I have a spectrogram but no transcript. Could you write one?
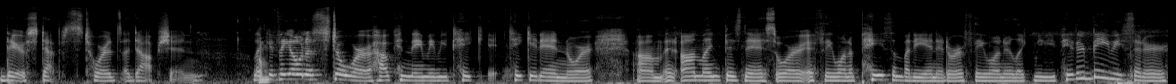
their steps towards adoption like Um, if they own a store how can they maybe take it take it in or um, an online business or if they want to pay somebody in it or if they want to like maybe pay their babysitter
